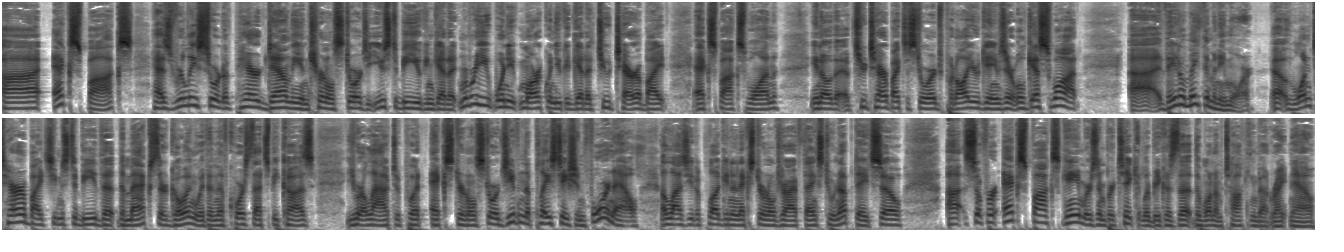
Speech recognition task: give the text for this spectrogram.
uh, Xbox has really sort of pared down the internal storage. It used to be you can get it. Remember you, when you Mark when you could get a 2 terabyte Xbox 1, you know, the 2 terabytes of storage, put all your games there. Well, guess what? Uh, they don't make them anymore. Uh, one terabyte seems to be the, the max they're going with. And of course, that's because you're allowed to put external storage. Even the PlayStation 4 now allows you to plug in an external drive thanks to an update. So, uh, so for Xbox gamers in particular, because the, the one I'm talking about right now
